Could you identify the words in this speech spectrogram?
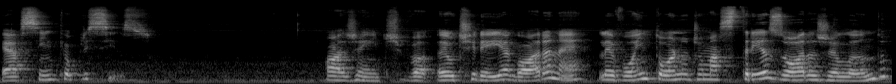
É assim que eu preciso. Ó, gente, eu tirei agora, né? Levou em torno de umas três horas gelando.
